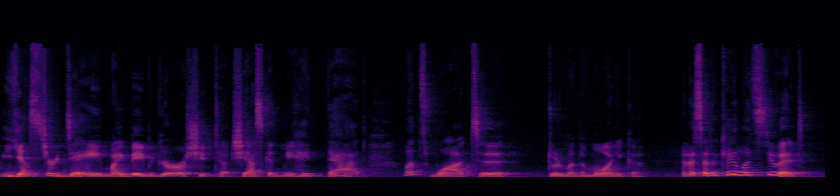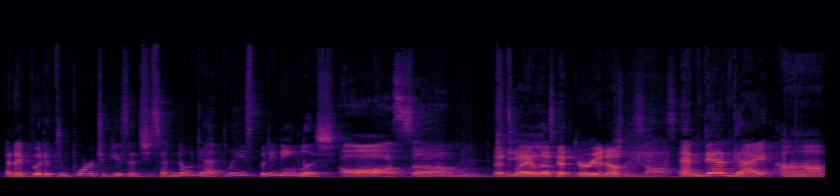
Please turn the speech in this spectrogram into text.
yesterday, my baby girl, she t- she asked me, "Hey, Dad, let's watch uh, Turma da Mônica." And I said, "Okay, let's do it." And I put it in Portuguese, and she said, "No, Dad, please put in English." Awesome. That's why I love that girl, you know. She's awesome. And then, guy, uh,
